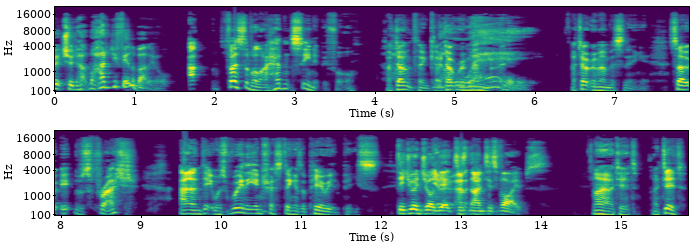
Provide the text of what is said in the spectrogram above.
Richard, how, how did you feel about it all? First of all, I hadn't seen it before. I don't think. I don't No remember it. way. I don't remember seeing it. So it was fresh and it was really interesting as a period piece. Did you enjoy Yeah, the 80s, and- and- 90s vibes? I, I did. I did.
